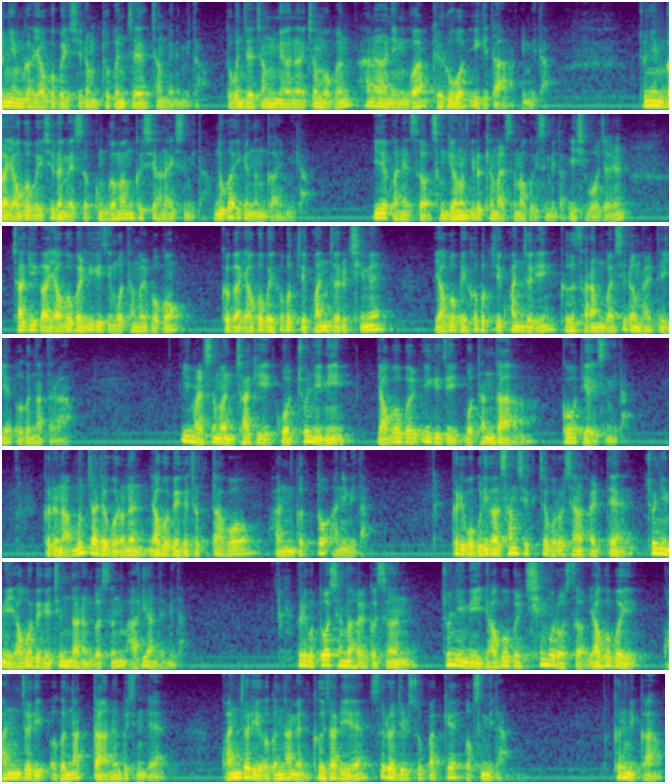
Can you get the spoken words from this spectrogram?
주님과 야곱의 씨름 두 번째 장면입니다. 두 번째 장면의 제목은 하나님과 겨루어 이기다입니다. 주님과 야곱의 씨름에서 궁금한 것이 하나 있습니다. 누가 이겼는가입니다. 이에 관해서 성경은 이렇게 말씀하고 있습니다. 25절 자기가 야곱을 이기지 못함을 보고 그가 야곱의 허벅지 관절을 치매 야곱의 허벅지 관절이 그 사람과 씨름할 때에 어긋났더라. 이 말씀은 자기 곧 주님이 야곱을 이기지 못한다고 되어 있습니다. 그러나 문자적으로는 야곱에게 졌다고 한 것도 아닙니다. 그리고 우리가 상식적으로 생각할 때 주님이 야곱에게 진다는 것은 말이 안 됩니다. 그리고 또 생각할 것은 주님이 야곱을 침으로써 야곱의 관절이 어긋났다는 것인데 관절이 어긋나면 그 자리에 쓰러질 수밖에 없습니다. 그러니까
